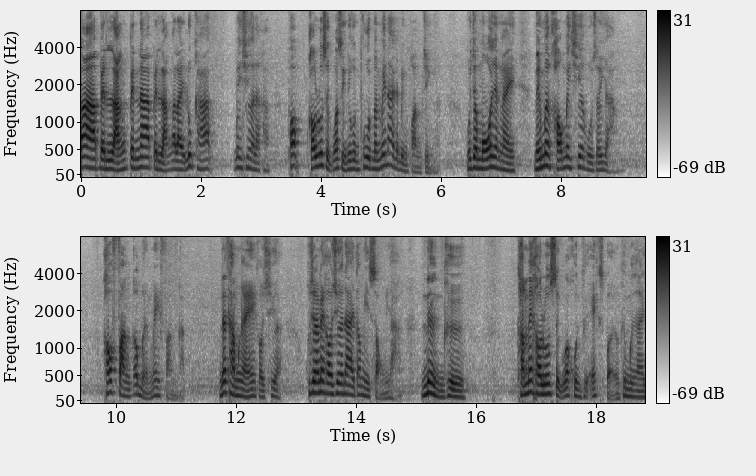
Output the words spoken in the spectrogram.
บ้าเป็นหลังเป็นหน้าเป็นหลังอะไร ลูกค้าไม่เชื่อแล้วครับ เพราะเขารู้สึกว่าสิ่งที่คุณพูดมันไม่น่าจะเป็นความจริงอะ คุณจะโม้ยังไง ในเมื่อเขาไม่เชื่อคุณสักอย่าง เขาฟังก็เหมือนไม่ฟังครับ แล้วทำไงให้เขาเชื่อ คุณจะทำให้เขาเชื่อได้ต้องมีสองอย่างหนึ่งคือทำให้เขารู้สึกว่าคุณคือเอ็กซ์เพรสคือมืออา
